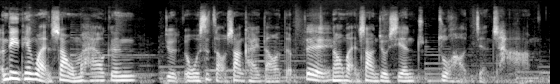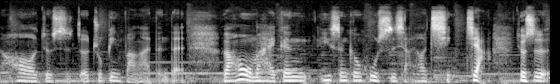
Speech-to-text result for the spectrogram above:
那天晚上我们还要跟，就我是早上开刀的，对，然后晚上就先做好检查，然后就是住病房啊等等，然后我们还跟医生跟护士想要请假，就是。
